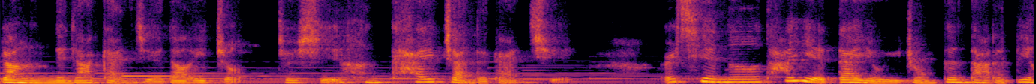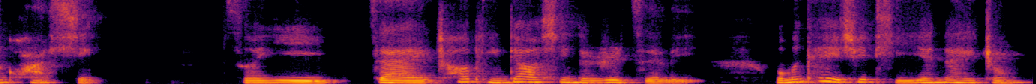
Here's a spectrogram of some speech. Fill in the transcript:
让人家感觉到一种就是很开展的感觉，而且呢，它也带有一种更大的变化性。所以在超频调性的日子里，我们可以去体验那一种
